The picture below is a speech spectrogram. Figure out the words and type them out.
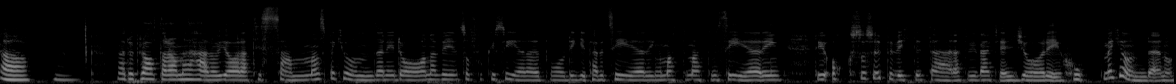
Ja. Mm när du pratar om det här att göra tillsammans med kunden idag när vi är så fokuserade på digitalisering och matematisering. Det är också superviktigt där att vi verkligen gör det ihop med kunden och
